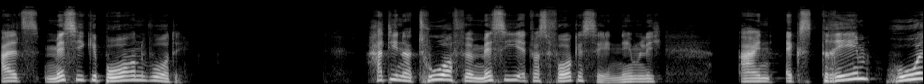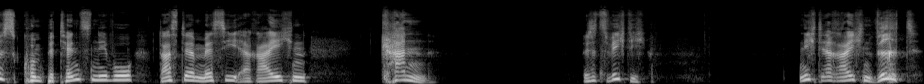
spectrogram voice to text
als Messi geboren wurde, hat die Natur für Messi etwas vorgesehen, nämlich ein extrem hohes Kompetenzniveau, das der Messi erreichen kann. Das ist jetzt wichtig. Nicht erreichen wird,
